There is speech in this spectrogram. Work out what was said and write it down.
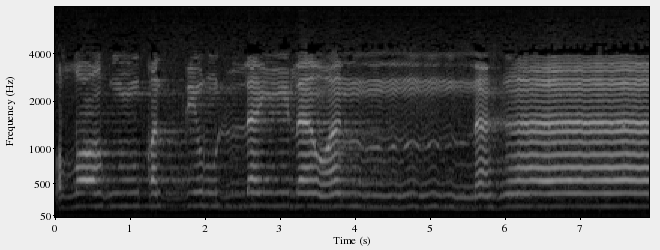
والله يقدر الليل والنهار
